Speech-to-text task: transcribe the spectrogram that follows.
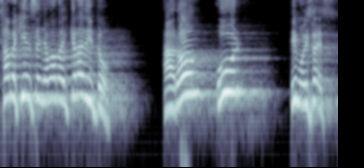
¿Sabe quién se llevaba el crédito? Aarón, Ur y Moisés.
